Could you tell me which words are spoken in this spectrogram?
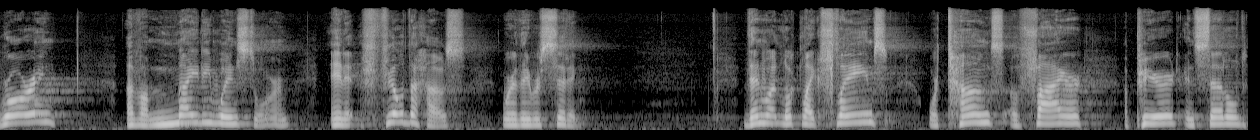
roaring of a mighty windstorm, and it filled the house where they were sitting. Then, what looked like flames or tongues of fire appeared and settled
